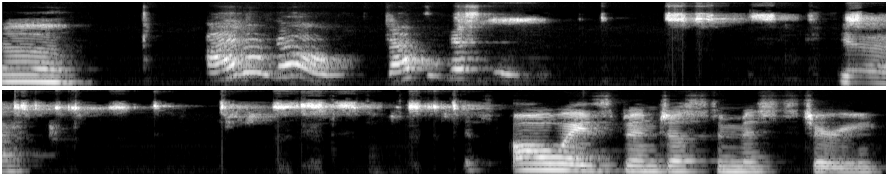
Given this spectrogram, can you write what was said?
Uh, I don't know. That's a mystery. yeah. It's always been just a mystery.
